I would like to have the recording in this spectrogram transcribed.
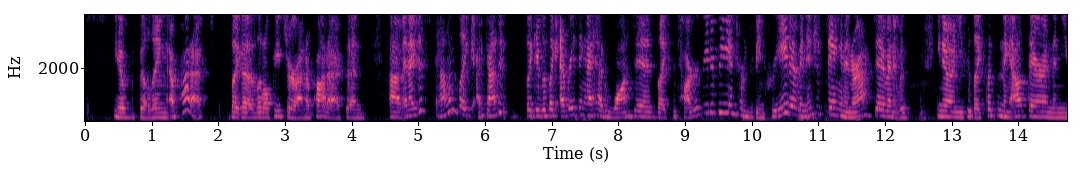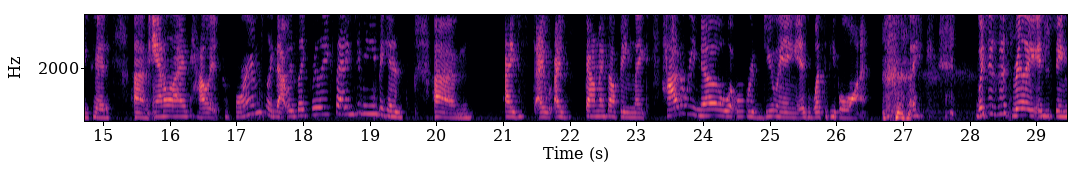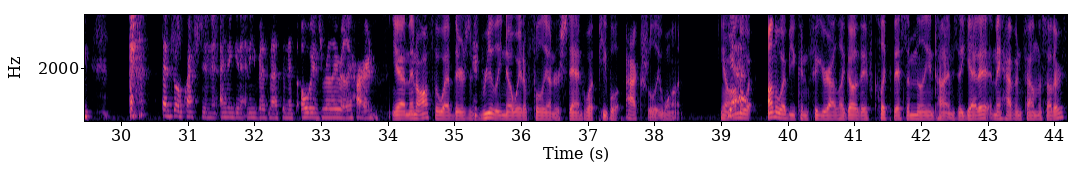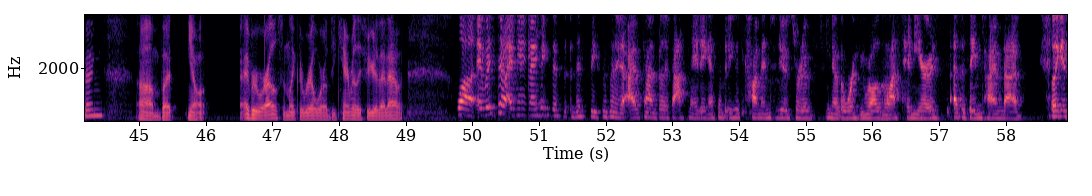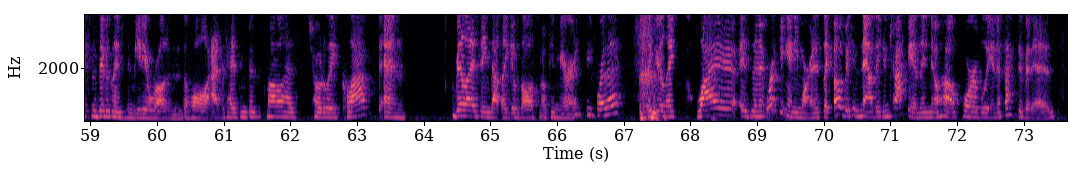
you know, building a product, like a little feature on a product, and um, and I just found like I found it like it was like everything I had wanted like photography to be in terms of being creative and interesting and interactive. And it was, you know, and you could like put something out there and then you could um, analyze how it performed. Like that was like really exciting to me because um, I just, I, I found myself being like, how do we know what we're doing is what the people want? like, which is this really interesting central question I think in any business and it's always really really hard. Yeah, and then off the web there's really no way to fully understand what people actually want. You know, yeah. on the web, on the web you can figure out like oh they've clicked this a million times they get it and they haven't found this other thing. Um, but, you know, everywhere else in like the real world you can't really figure that out. Well, it was so. I mean, I think this this speaks to something that I've found really fascinating as somebody who's come into sort of you know the working world in the last ten years. At the same time that like specifically into the media world and the whole advertising business model has totally collapsed and realizing that like it was all smoke and mirrors before this like you're like why isn't it working anymore and it's like oh because now they can track it and they know how horribly ineffective it is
